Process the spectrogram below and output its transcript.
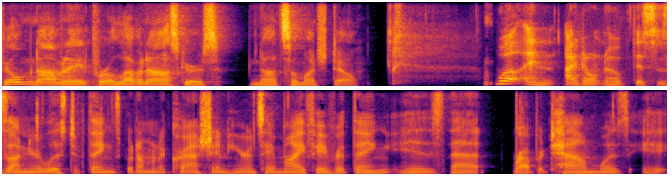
film nominated for 11 Oscars, not so much dough. Well, and I don't know if this is on your list of things, but I'm going to crash in here and say my favorite thing is that Robert Towne was. eh,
